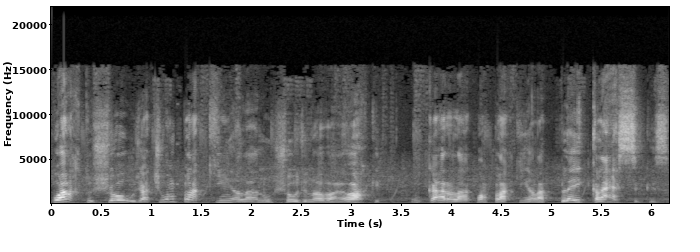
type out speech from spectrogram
quarto show, já tinha uma plaquinha lá no show de Nova York, um cara lá com uma plaquinha lá, Play Classics.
